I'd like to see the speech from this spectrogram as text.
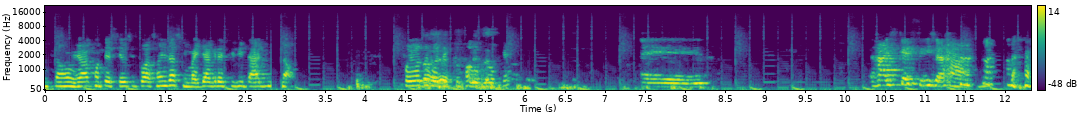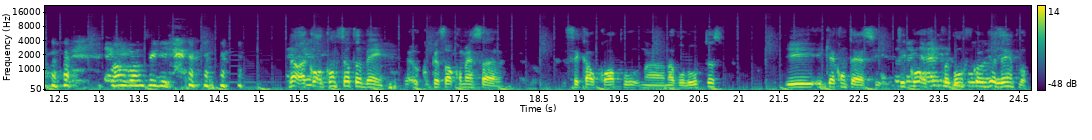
Então já aconteceu situações assim, mas de agressividade, não. Foi outra não, coisa é, que tu falou, é, o quê? É... Ah, esqueci já. Ah. vamos, vamos seguir. Não, aconteceu também. O pessoal começa secar o copo na, na voluptas. E o que acontece? Ficou, foi bom que ficou de exemplo.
